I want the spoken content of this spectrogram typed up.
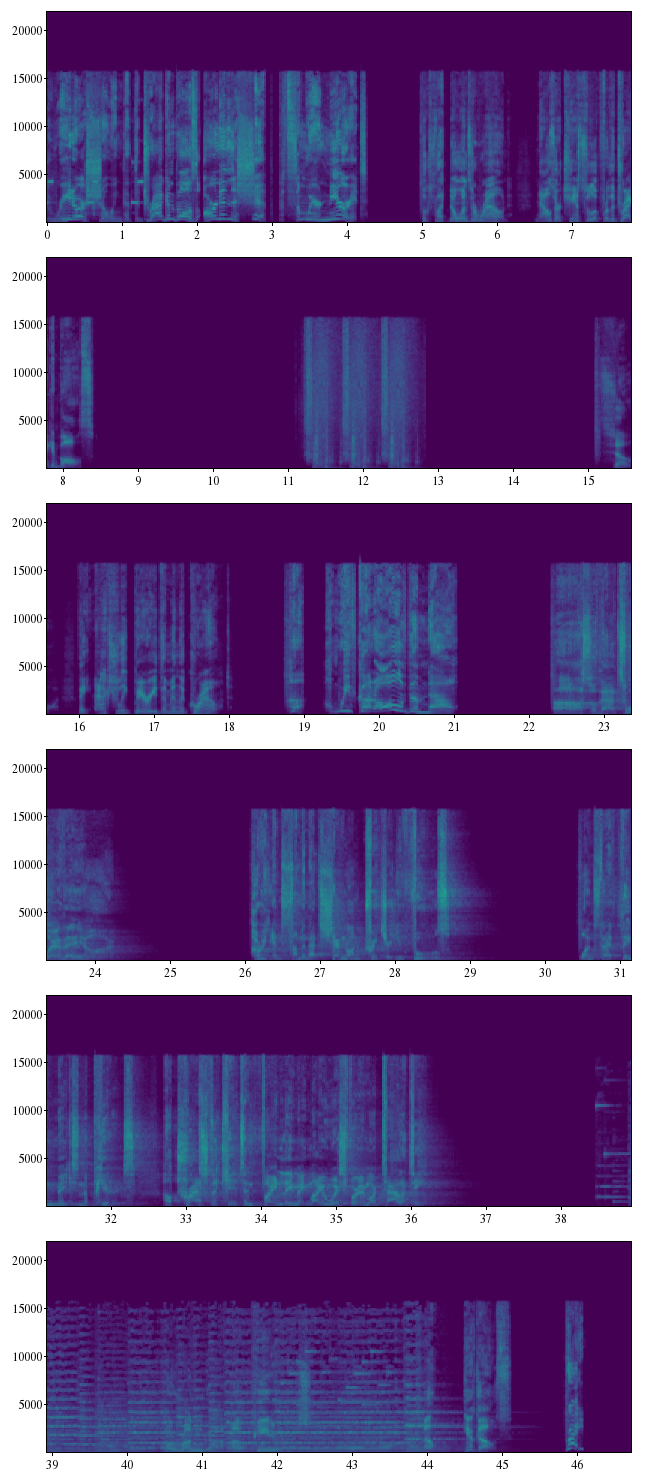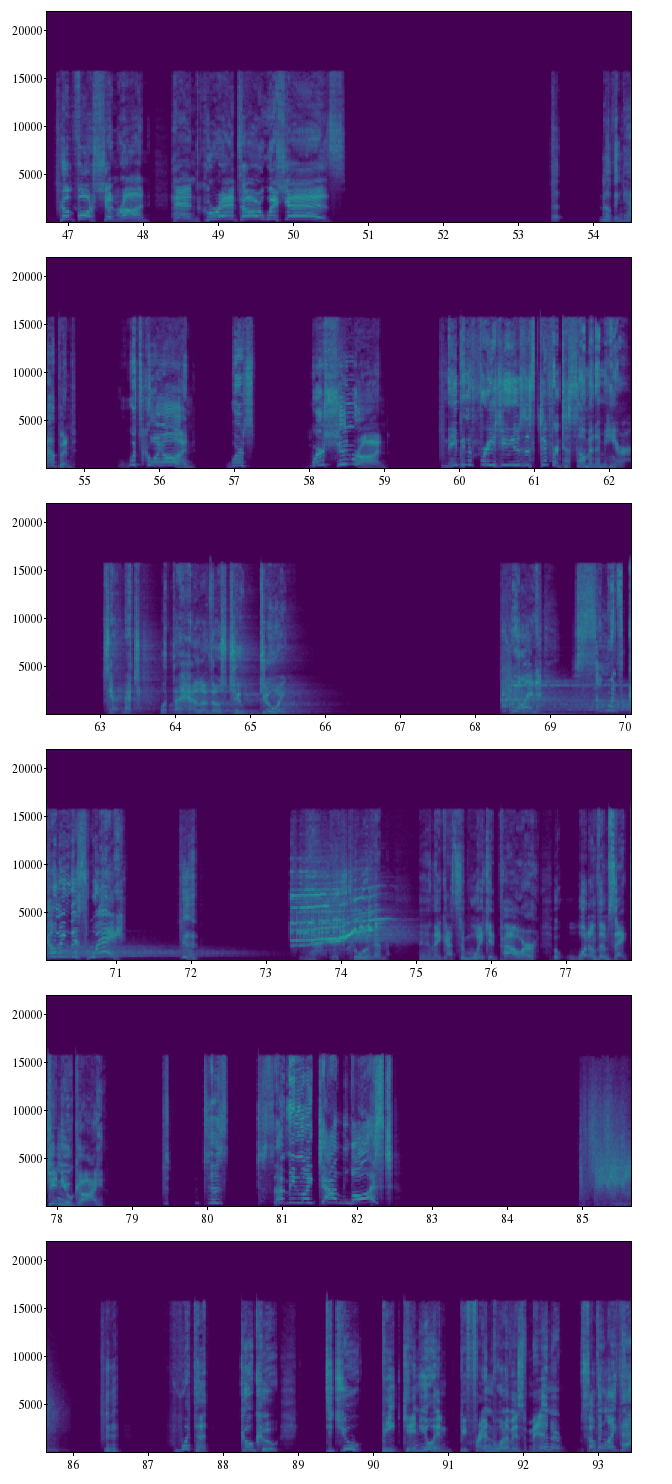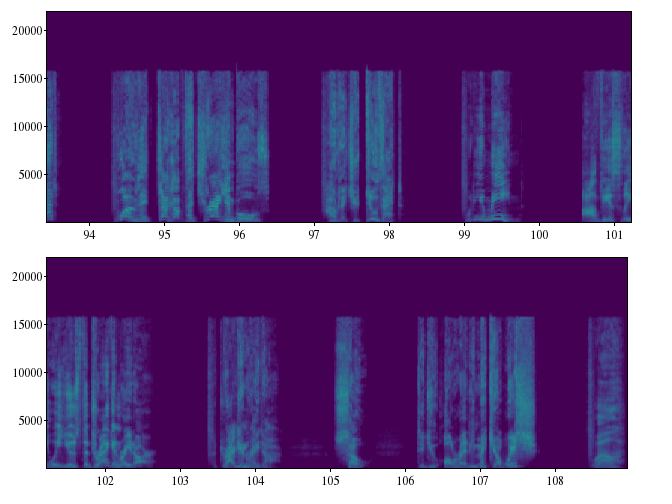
The radar's showing that the Dragon Balls aren't in the ship, but somewhere near it. Looks like no one's around. Now's our chance to look for the Dragon Balls. So, they actually buried them in the ground. Huh, we've got all of them now. Ah, so that's where they are. Hurry and summon that Shenron creature, you fools. Once that thing makes an appearance, I'll trash the kids and finally make my wish for immortality. Harunga appears. Well, here goes. Right, Come forth, Shenron, and grant our wishes! Uh, nothing happened. What's going on? Where's... Where's Shenron? maybe the phrase you use is different to summon him here. Damn it! What the hell are those two doing? Krillin, someone's coming this way. Yeah, there's two of them. And they got some wicked power. One of them's that Ginyu guy. Does does that mean my dad lost? Eh, what the... Goku, did you beat Ginyu and befriend one of his men or something like that? Whoa, they dug up the Dragon Balls! How did you do that? What do you mean? Obviously, we used the Dragon Radar. The Dragon Radar. So, did you already make your wish? Well,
